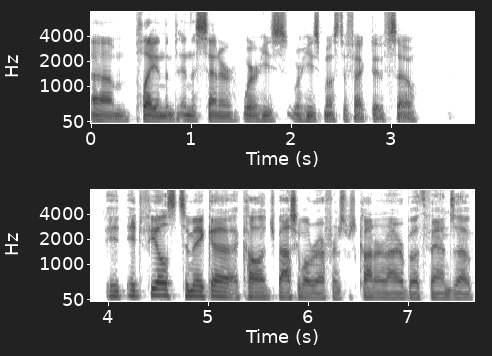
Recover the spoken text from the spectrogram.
um, play in the in the center where he's where he's most effective. So. It, it feels to make a, a, college basketball reference, which Connor and I are both fans of.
